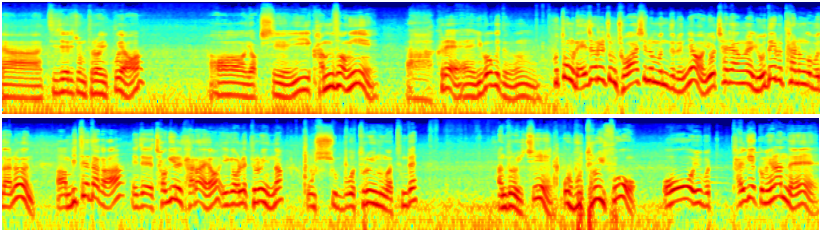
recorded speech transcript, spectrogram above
야 디젤이 좀 들어있고요 어 역시 이 감성이 아 그래 이거거든 보통 레저를 좀 좋아하시는 분들은요 요 차량을 요대로 타는 것보다는 아, 밑에다가 이제 저기를 달아요 이게 원래 들어있나? 오씨 뭐가 들어있는 것 같은데 안 들어있지? 오, 뭐 들어있어. 오, 이거 뭐 달게끔 해놨네.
